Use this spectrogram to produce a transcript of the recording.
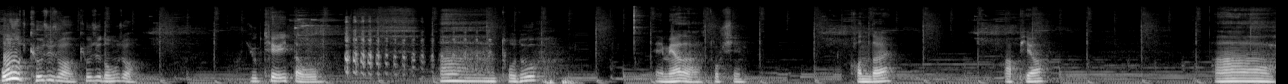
오 교주 좋아 교주 너무 좋아. 6티에 있다고. 아 도두? 애매하다 독심. 건달? 마피아? 아,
